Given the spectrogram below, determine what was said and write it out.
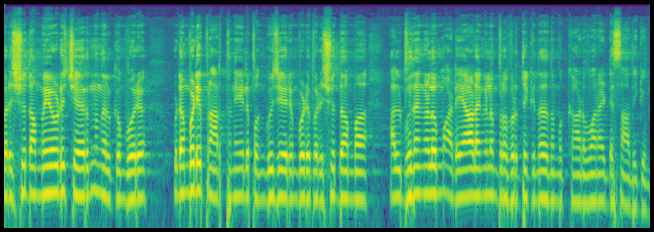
പരിശുദ്ധ അമ്മയോട് ചേർന്ന് നിൽക്കുമ്പോൾ ഉടമ്പടി പ്രാർത്ഥനയിൽ പങ്കുചേരുമ്പോൾ പരിശുദ്ധ അമ്മ അത്ഭുതങ്ങളും അടയാളങ്ങളും പ്രവർത്തിക്കുന്നത് നമുക്ക് കാണുവാനായിട്ട് സാധിക്കും.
